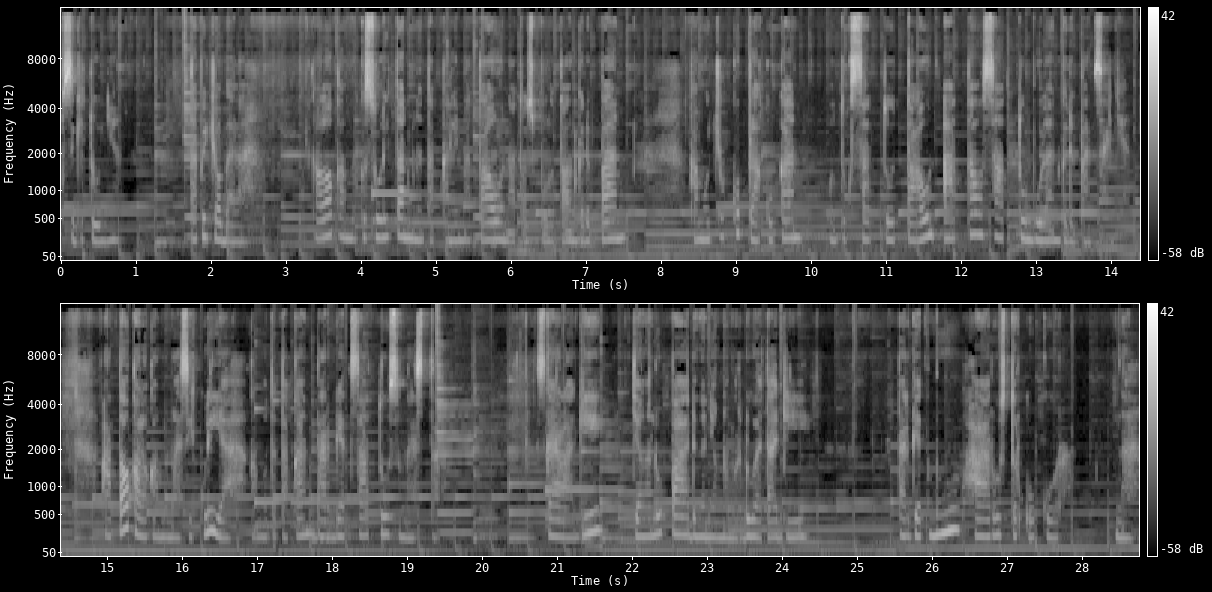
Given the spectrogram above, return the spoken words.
segitunya. Tapi cobalah kalau kamu kesulitan menetapkan lima tahun atau 10 tahun ke depan kamu cukup lakukan untuk satu tahun atau satu bulan ke depan saja. Atau kalau kamu masih kuliah kamu tetapkan target satu semester. Sekali lagi jangan lupa dengan yang nomor dua tadi. Targetmu harus terukur. Nah,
